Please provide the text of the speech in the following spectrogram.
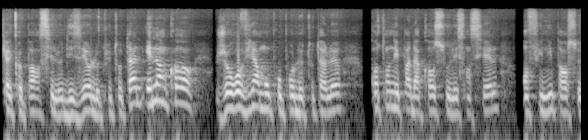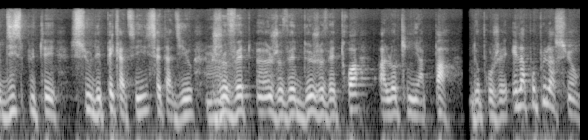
quelque part, c'est le désert le plus total. Et là encore, je reviens à mon propos de tout à l'heure, quand on n'est pas d'accord sur l'essentiel, on finit par se disputer sur des pécatilles, c'est-à-dire mhm. je vais être un, je vais être deux, je vais être trois, alors qu'il n'y a pas de projet. Et la population,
